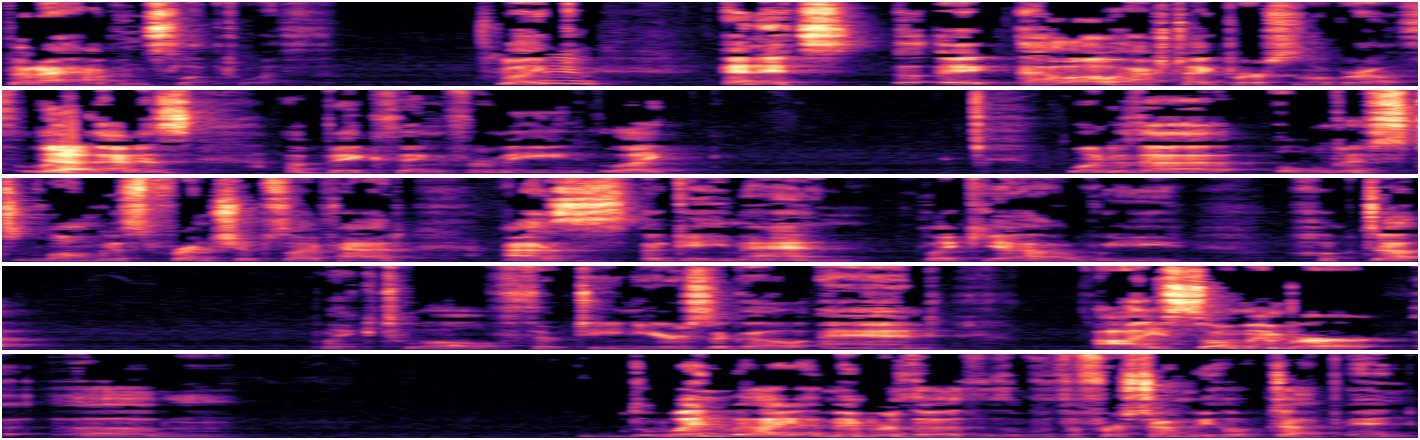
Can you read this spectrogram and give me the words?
that I haven't slept with. Like, hmm. and it's uh, it, hello hashtag personal growth. Like Yeah. that is a big thing for me. Like one of the oldest, longest friendships I've had as a gay man. Like, yeah, we hooked up like 12, 13 years ago, and I still remember um, when I remember the, the the first time we hooked up, and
